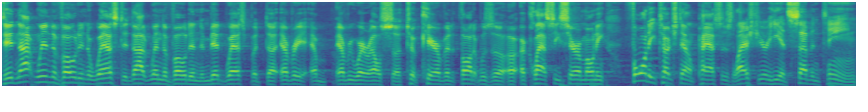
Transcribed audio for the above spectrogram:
Did not win the vote in the West. Did not win the vote in the Midwest, but uh, every everywhere else uh, took care of it. Thought it was a, a Class C ceremony. 40 touchdown passes. Last year he had 17.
